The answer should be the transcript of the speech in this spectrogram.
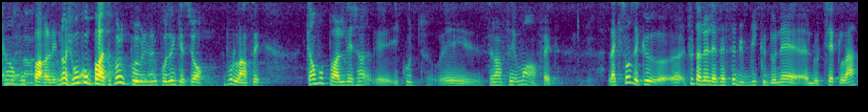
quand vous hein. parlez, non, je vous comprends, c'est pour vous poser une question, pour lancer. Quand vous parlez, les gens écoutent, et c'est l'enseignement en fait. La question c'est que euh, tout à l'heure, les versets bibliques que donnait euh, le tchèque là,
